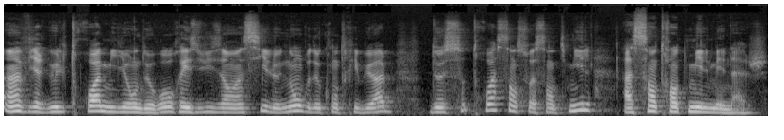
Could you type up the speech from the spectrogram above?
1,3 million d'euros, réduisant ainsi le nombre de contribuables de 360 000 à 130 000 ménages.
